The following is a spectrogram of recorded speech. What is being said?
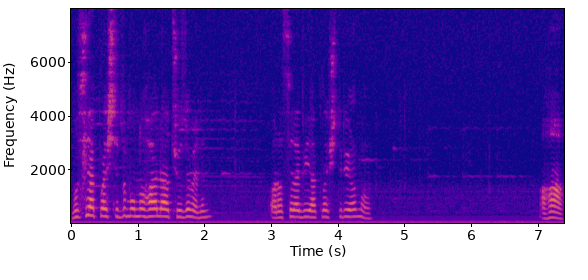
Nasıl yaklaştırdım onu hala çözemedim. Ara sıra bir yaklaştırıyor ama. Aha.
